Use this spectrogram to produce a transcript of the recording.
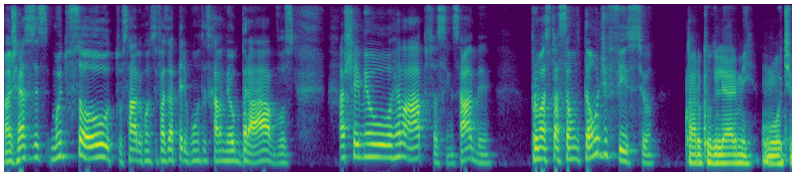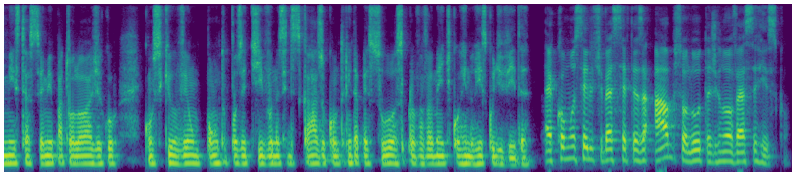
Mas resto, eles muito solto, sabe? Quando você fazia perguntas, eles ficavam meio bravos. Achei meio relapso, assim, sabe? Pra uma situação tão difícil. Claro que o Guilherme, um otimista semi-patológico, conseguiu ver um ponto positivo nesse descaso com 30 pessoas, provavelmente correndo risco de vida. É como se ele tivesse certeza absoluta de que não houvesse risco.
